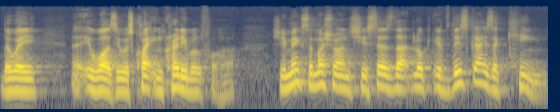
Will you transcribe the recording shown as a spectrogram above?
the way uh, it was. It was quite incredible for her. She makes a mashwara and she says that, look, if this guy is a king,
